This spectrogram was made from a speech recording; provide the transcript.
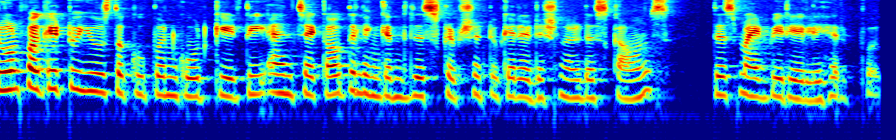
Don't forget to use the coupon code Keerti and check out the link in the description to get additional discounts. This might be really helpful.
